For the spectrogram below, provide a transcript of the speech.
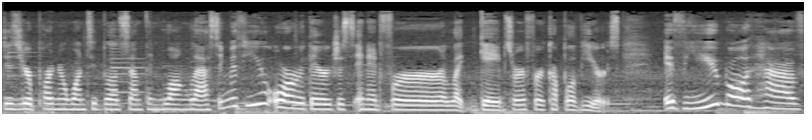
does your partner want to build something long lasting with you or they're just in it for like games or for a couple of years if you both have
